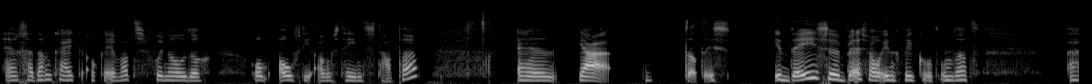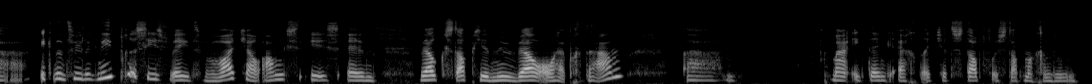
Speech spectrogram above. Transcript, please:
en ga dan kijken, oké, wat is er voor nodig om over die angst heen te stappen? En ja, dat is in deze best wel ingewikkeld, omdat uh, ik natuurlijk niet precies weet wat jouw angst is en welk stap je nu wel al hebt gedaan. Ehm, maar ik denk echt dat je het stap voor stap mag gaan doen.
